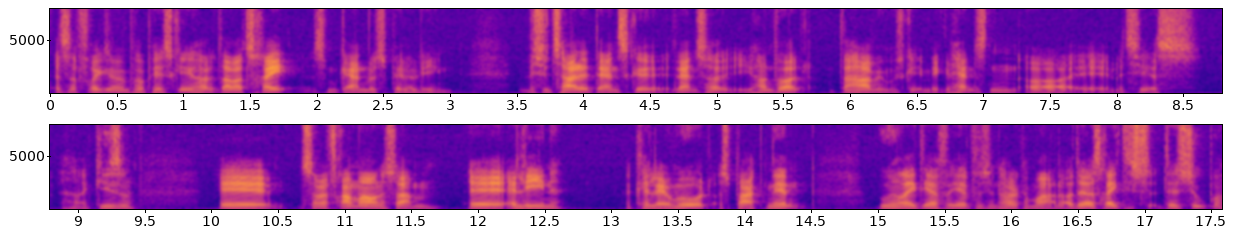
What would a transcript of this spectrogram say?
altså for eksempel på PSG-hold, der var tre, som gerne vil spille alene. Hvis vi tager det danske landshold i håndbold, der har vi måske Mikkel Hansen og øh, Mathias hedder, Gissel, øh, som er fremragende sammen, øh, alene, og kan lave mål og sparke den ind, uden rigtig at få hjælp fra sine holdkammerater. Og det er også rigtig, det er super.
